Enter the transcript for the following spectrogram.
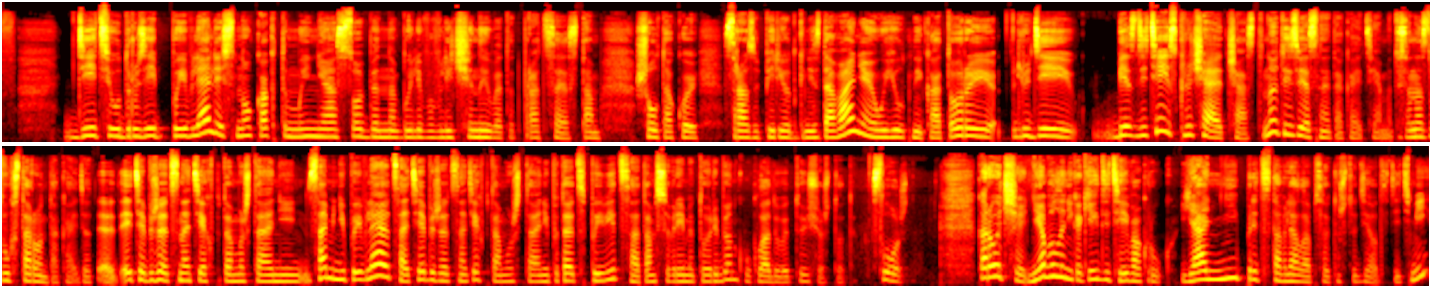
дети у друзей появлялись, но как-то мы не особенно были вовлечены в этот процесс. Там шел такой сразу период гнездования уютный, который людей без детей исключает часто. Ну, это известная такая тема. То есть она с двух сторон такая идет. Э, эти обижаются на тех, потому что они сами не появляются, а те обижаются на тех, потому что они пытаются появиться, а там все время то ребенка укладывают, то еще что-то. Сложно. Короче, не было никаких детей вокруг. Я не представляла абсолютно, что делать с детьми,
